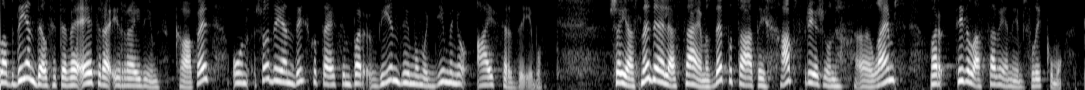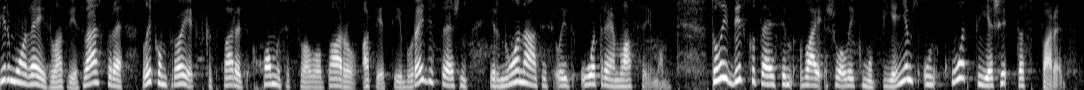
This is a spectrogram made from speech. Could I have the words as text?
Labdien, Delfi TV ēterā ir raidījums Kāpēc? Un šodien diskutēsim par viendzimumu ģimeņu aizsardzību. Šajās nedēļās saimas deputāti apspriež un uh, lems par civilās savienības likumu. Pirmo reizi Latvijas vēsturē likuma projekts, kas paredz homoseksuālo pāru attiecību reģistrēšanu, ir nonācis līdz otrajam lasījumam. Tūlīt diskutēsim, vai šo likumu pieņems un ko tieši tas paredz.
